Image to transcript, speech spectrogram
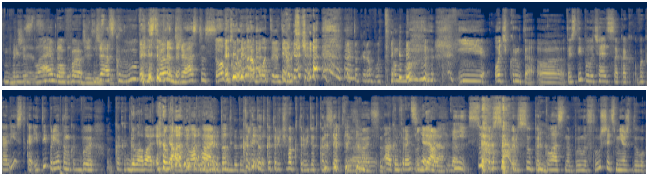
привезла его в джаз-клуб, и устроила джаз-тусовку. Так это работает, девочки. Так только и работает. И очень круто. Э, То есть ты, получается, как вокалистка, и ты при этом как бы... Как это? Головарь. Да, Да-да-да. Как этот, который чувак, который ведет концерт, называется? А, конференция. Да, да. и супер-супер-супер классно было слушать между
